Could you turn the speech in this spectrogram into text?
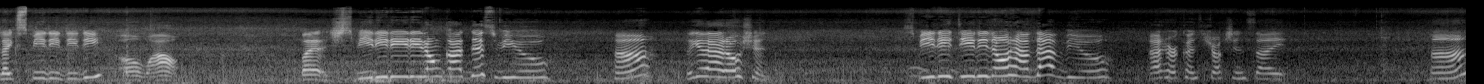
Like Speedy Dee Oh, wow. But Speedy Dee don't got this view. Huh? Look at that ocean. Speedy Dee don't have that view at her construction site. Huh?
